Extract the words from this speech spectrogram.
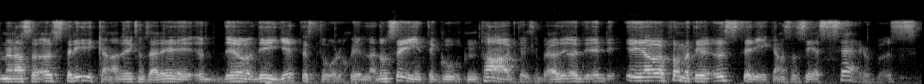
men alltså österrikarna, det är, liksom så här, det, är, det, är, det är jättestor skillnad. De säger inte guten tag till exempel. Jag har för mig att det är österrikarna som säger servus.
